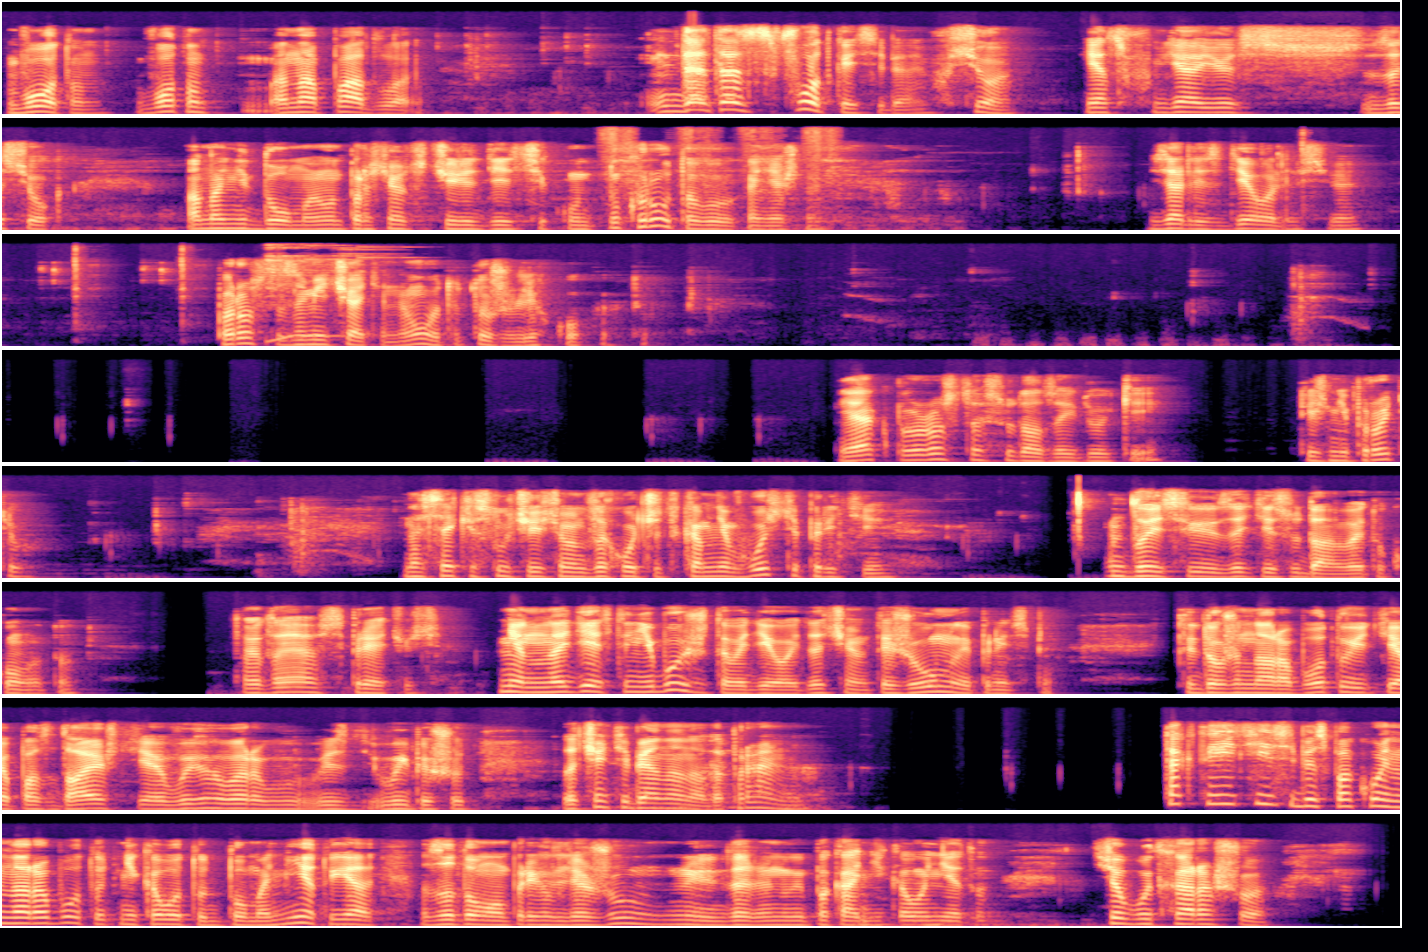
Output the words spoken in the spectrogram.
Вот он, вот он, она падла. Да, да, сфоткай себя, все. Я, я ее засек. Она не дома, и он проснется через 10 секунд. Ну круто вы, конечно. Взяли, сделали себе. Просто замечательно. О, тут тоже легко как-то. Я просто сюда зайду, окей? Ты же не против? На всякий случай, если он захочет ко мне в гости прийти. То есть зайти сюда, в эту комнату. Тогда я спрячусь. Не, ну надеюсь, ты не будешь этого делать. Зачем? Ты же умный, в принципе. Ты должен на работу идти, опоздаешь, тебе выговор выпишут. Зачем тебе она надо, правильно? Так ты иди себе спокойно на работу, никого тут дома нету, я за домом пригляжу, ну и даже ну и пока никого нету все будет хорошо.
